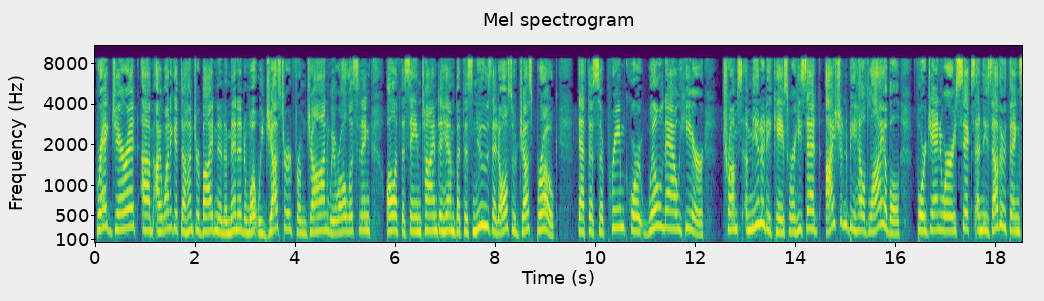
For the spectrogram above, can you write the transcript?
Gregg Jarrett, um, I want to get to Hunter Biden in a minute and what we just heard from John. We were all listening all at the same time to him, but this news that also just broke that the Supreme Court will now hear Trump's immunity case where he said, I shouldn't be held liable for January 6th and these other things.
